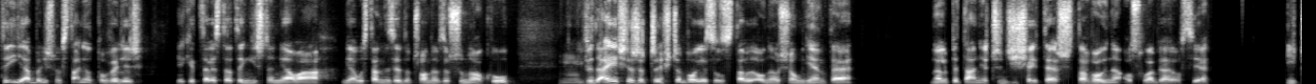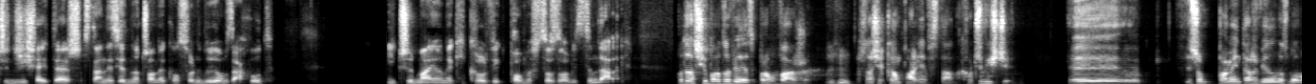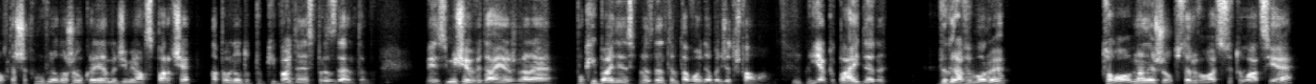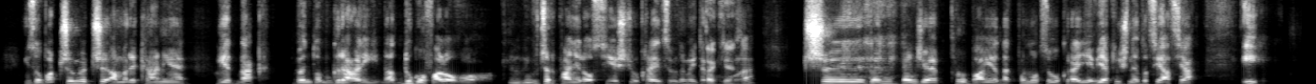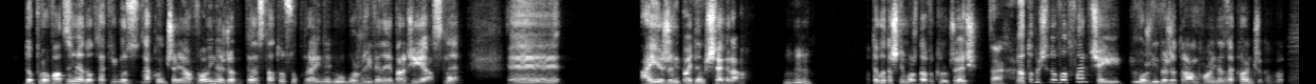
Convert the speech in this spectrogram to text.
ty i ja byliśmy w stanie odpowiedzieć, jakie cele strategiczne miała, miały Stany Zjednoczone w zeszłym roku. I wydaje się, że częściowo jest, zostały one osiągnięte. No ale pytanie, czy dzisiaj też ta wojna osłabia Rosję? I czy dzisiaj też Stany Zjednoczone konsolidują Zachód? I czy mają jakikolwiek pomysł, co zrobić z tym dalej? Bo teraz się bardzo wiele spraw waży. Mhm. Zaczyna się kampania w Stanach. Oczywiście. Yy, zresztą pamiętasz, w wielu rozmowach naszych mówiono, że Ukraina będzie miała wsparcie na pewno dopóki Biden jest prezydentem. Więc mi się wydaje, że póki Biden jest prezydentem, ta wojna będzie trwała. Mhm. Jak Biden wygra wybory, to należy obserwować sytuację i zobaczymy, czy Amerykanie jednak będą grali na długofalowo wyczerpanie Rosji, jeśli Ukraińcy będą mieli taką Tak wolę, czy bę- będzie próba jednak pomocy Ukrainie w jakichś negocjacjach i doprowadzenia do takiego zakończenia wojny, żeby ten status Ukrainy był możliwie najbardziej jasny. Yy, A jeżeli Biden przegra, Mhm. tego też nie można wykluczyć, Tak. no to będzie nowe otwarcie i możliwe, że Trump wojnę zakończy po prostu.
